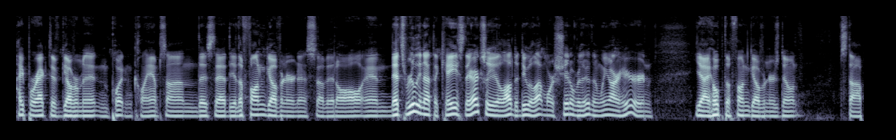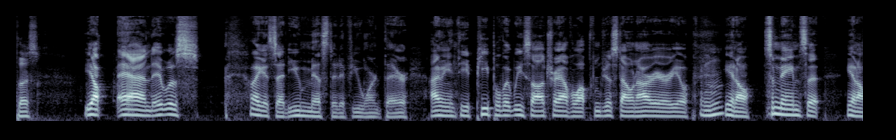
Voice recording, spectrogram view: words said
hyperactive government and putting clamps on this, that, the the fun governorness of it all, and that's really not the case. They're actually allowed to do a lot more shit over there than we are here, and yeah, I hope the fun governors don't stop this. Yep, and it was like I said, you missed it if you weren't there. I mean, the people that we saw travel up from just down our area, Mm-hmm. you know, some names that you know,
